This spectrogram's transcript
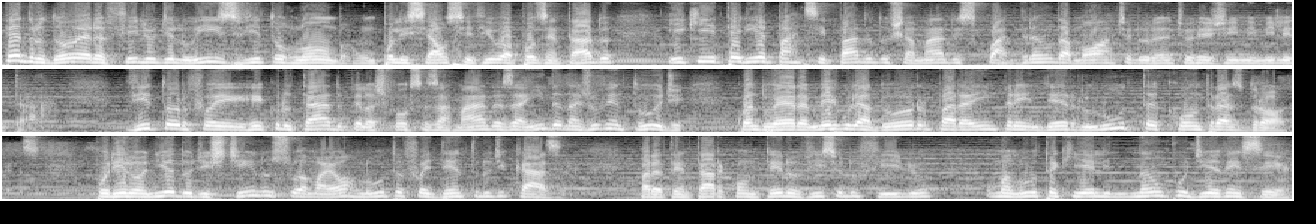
Pedro Dom era filho de Luiz Vitor Lomba, um policial civil aposentado e que teria participado do chamado Esquadrão da Morte durante o regime militar. Vitor foi recrutado pelas Forças Armadas ainda na juventude, quando era mergulhador para empreender luta contra as drogas. Por ironia do destino, sua maior luta foi dentro de casa, para tentar conter o vício do filho, uma luta que ele não podia vencer,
